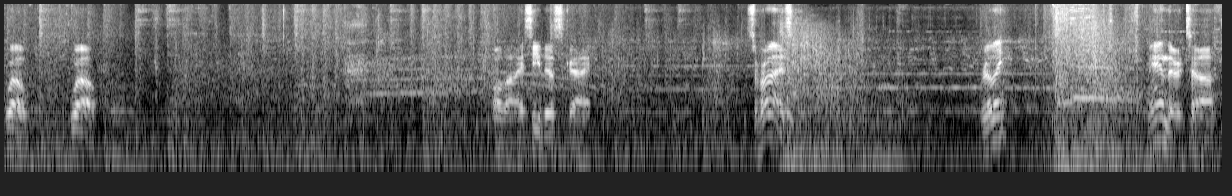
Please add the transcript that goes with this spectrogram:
Whoa, whoa. Hold on, I see this guy. Surprise! Really? Man, they're tough.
